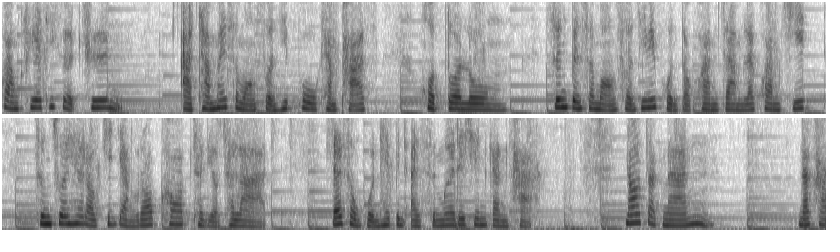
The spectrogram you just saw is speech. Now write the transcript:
ความเครียดที่เกิดขึ้น อาจทำให้สมองส่วนฮิปโปแคมปัสหดตัวลง ซึ่งเป็นสมองส่วนที่มีผลต่อความจำและความคิด ซึ่งช่วยให้เราคิดอย่างรอบคอบเฉลียวฉลาด และส่งผลให้เป็นอัลไซเมอร์ได้เช่นกันค่ะ นอกจากนั้นนะคะ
